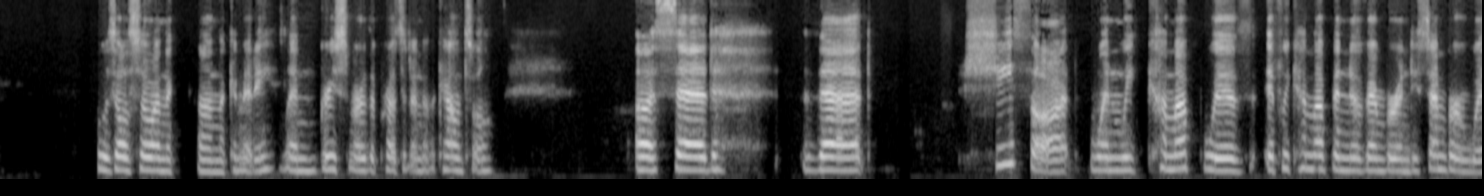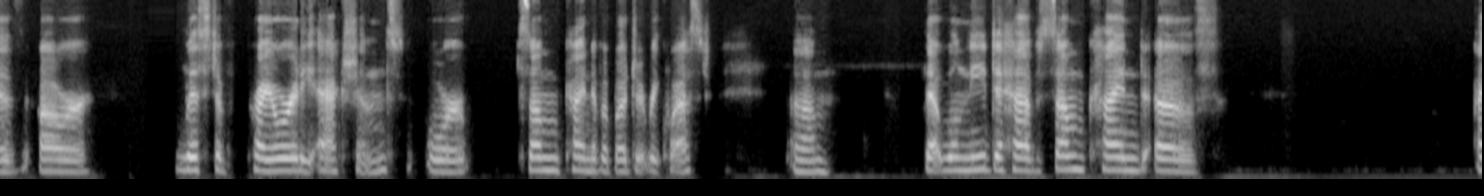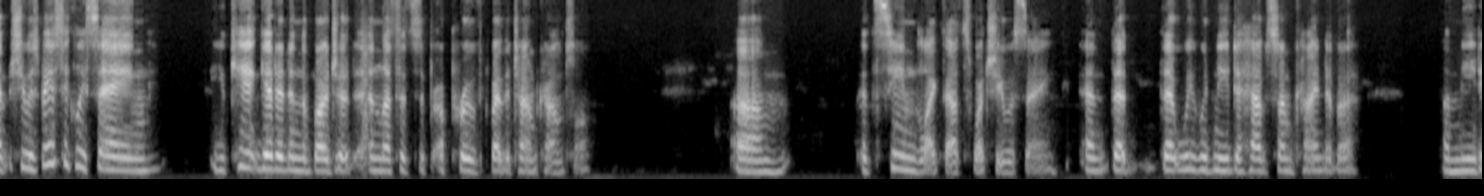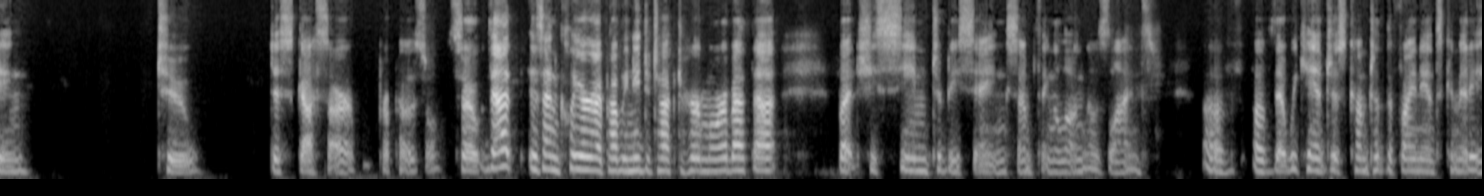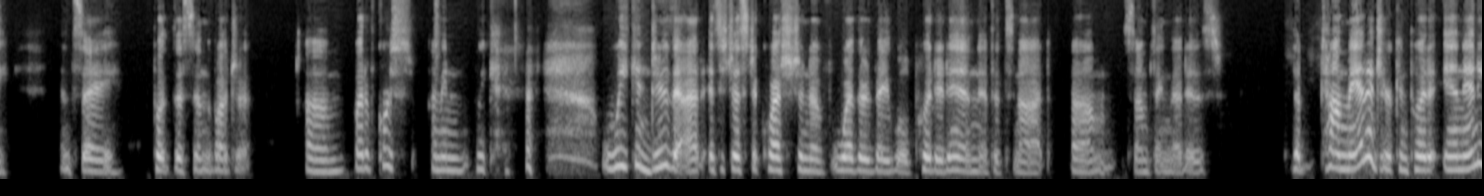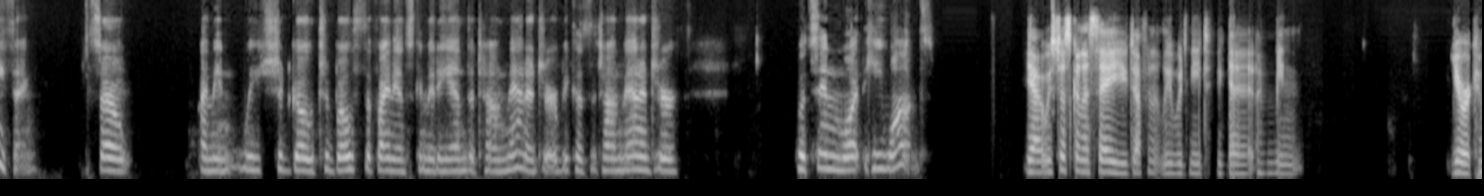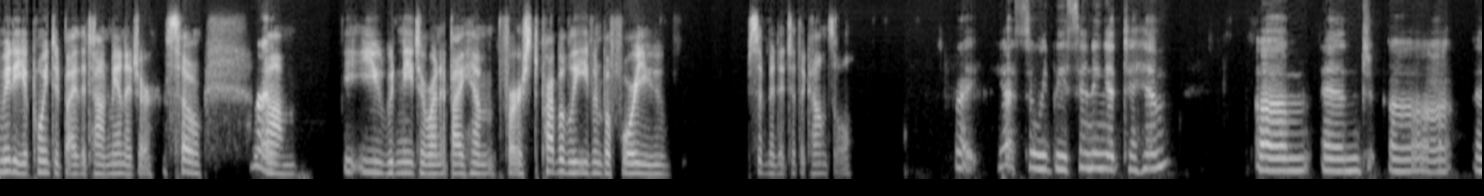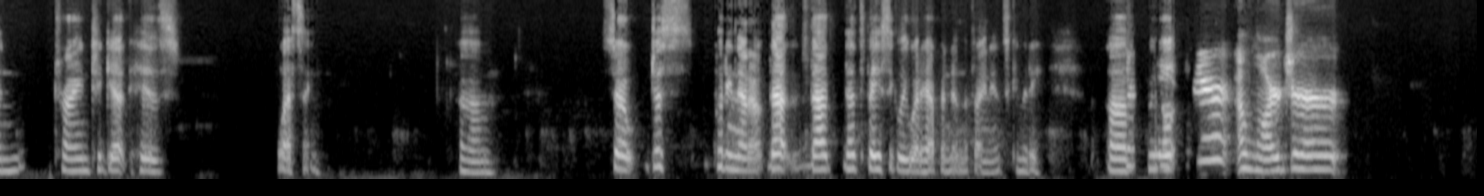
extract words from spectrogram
who was also on the on the committee, Lynn Griesemer, the president of the council, uh, said that she thought when we come up with, if we come up in November and December with our list of priority actions or some kind of a budget request, um, that we'll need to have some kind of, um, she was basically saying, you can't get it in the budget unless it's approved by the town council. Um, it seemed like that's what she was saying and that that we would need to have some kind of a a meeting to discuss our proposal so that is unclear i probably need to talk to her more about that but she seemed to be saying something along those lines of of that we can't just come to the finance committee and say put this in the budget um, but of course, I mean, we can, we can do that. It's just a question of whether they will put it in if it's not um, something that is, the town manager can put in anything. So, I mean, we should go to both the finance committee and the town manager because the town manager puts in what he wants. Yeah, I was just going to say you definitely would need to get it. I mean, you're a committee appointed by the town manager. So, Right. um, you would need to run it by him first, probably even before you submit it to the council. Right, yeah, so we'd be sending it to him um, and, uh, and trying to get his blessing. Um, So just putting that out, that, that, that's basically what happened in the finance committee. Uh, Is there a larger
